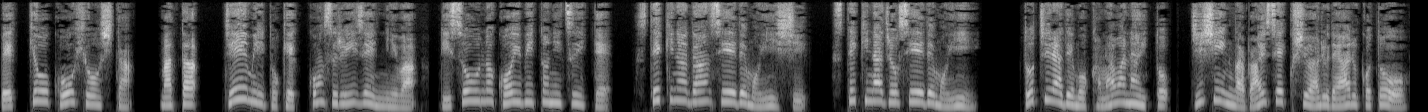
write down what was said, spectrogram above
別居を公表した。また、ジェイミーと結婚する以前には理想の恋人について素敵な男性でもいいし、素敵な女性でもいい。どちらでも構わないと自身がバイセクシュアルであることを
